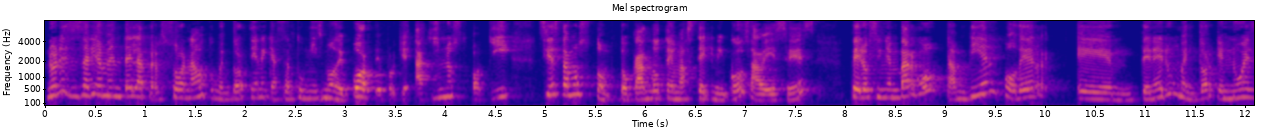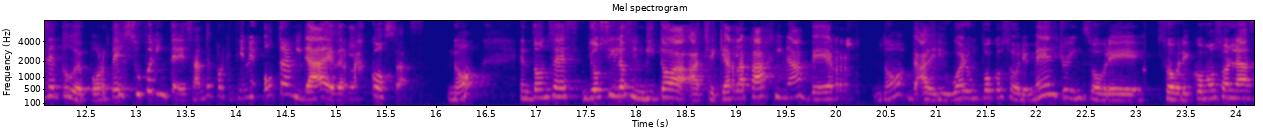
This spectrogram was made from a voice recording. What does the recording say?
no necesariamente la persona o tu mentor tiene que hacer tu mismo deporte, porque aquí, nos, aquí sí estamos tocando temas técnicos a veces, pero sin embargo, también poder Em, tener un mentor que no es de tu deporte es súper interesante porque tiene otra mirada de ver las cosas, ¿no? Entonces, yo sí los invito a, chequear la página, ver, ¿no? Averiguar un poco sobre mentoring, sobre, sobre cómo son las,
